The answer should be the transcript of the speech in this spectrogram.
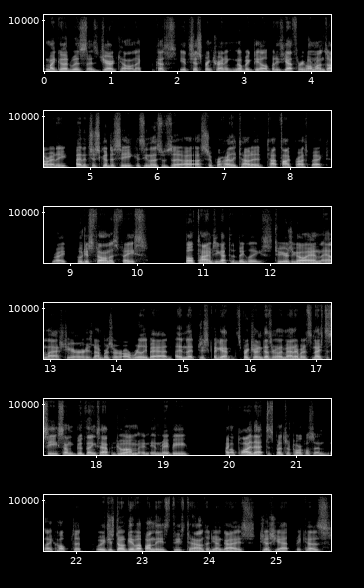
my good was as Jarred Kelenic because it's just spring training, no big deal. But he's got three home runs already, and it's just good to see because you know this was a, a super highly touted top five prospect, right? Who just fell on his face both times he got to the big leagues two years ago and, and last year. His numbers are, are really bad. And that just, again, spring training doesn't really matter, but it's nice to see some good things happen to him and, and maybe apply that to Spencer Torkelson. Like hope that we just don't give up on these these talented young guys just yet because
